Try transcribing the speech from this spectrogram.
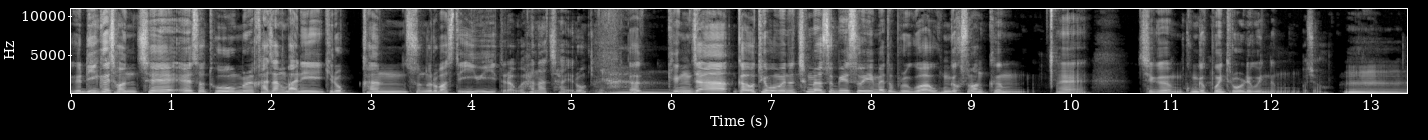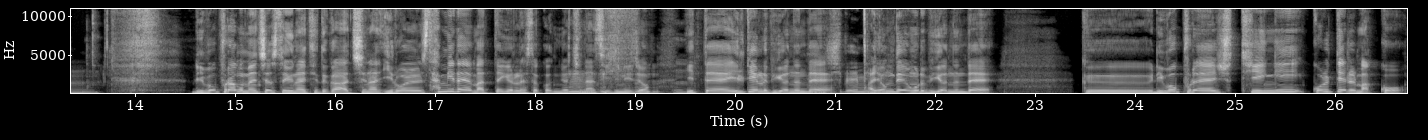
그 리그 전체에서 도움을 가장 많이 기록한 순으로 봤을 때 2위이더라고요. 하나 차이로. 그러니까 굉장히 그러니까 어떻게 보면은 측면 수비수임에도 불구하고 공격수만큼 예. 지금 공격 포인트를 올리고 있는 거죠. 음. 리버풀하고 맨체스터 유나이티드가 지난 1월 3일에 맞대결을 했었거든요. 음. 지난 시즌이죠. 이때 1대 1로 비겼는데 11mm. 아 0대 0으로 비겼는데 그 리버풀의 슈팅이 골대를 맞고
